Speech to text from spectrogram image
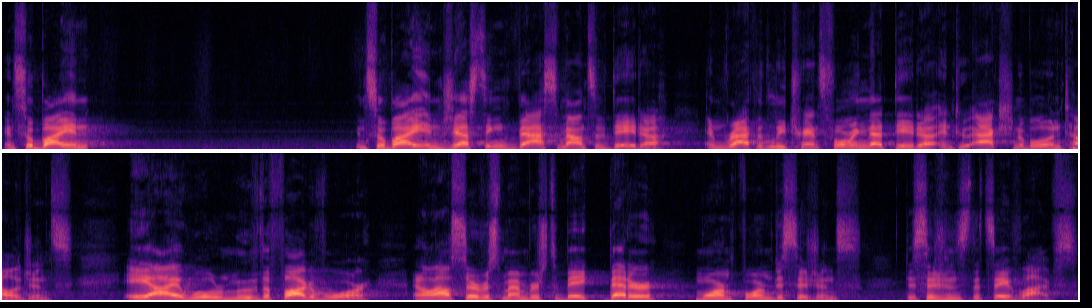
And so, by in, and so by ingesting vast amounts of data and rapidly transforming that data into actionable intelligence, AI will remove the fog of war and allow service members to make better, more informed decisions, decisions that save lives.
